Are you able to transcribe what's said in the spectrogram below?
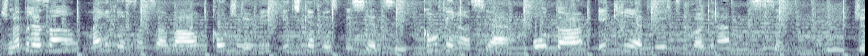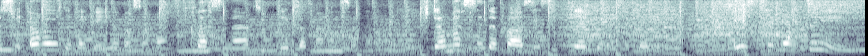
Je me présente, Marie-Christine Savard, coach de vie, éducatrice spécialisée, conférencière, auteure et créatrice du programme SEMI. Je suis heureuse de t'accueillir dans ce monde fascinant du développement personnel. Je te remercie de passer ces quelques minutes avec moi. Et c'est parti!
